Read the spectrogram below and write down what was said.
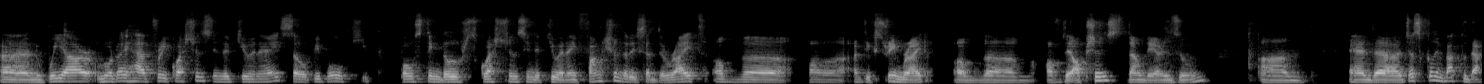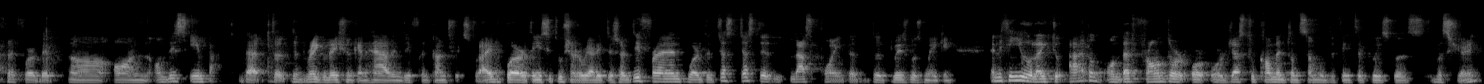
and we are we already have three questions in the Q and A, so people keep posting those questions in the Q&A function that is at the right of the uh, at the extreme right of the of the options down there in Zoom. Um, and uh, just going back to Daphne for a bit uh, on on this impact that the, the, regulation can have in different countries, right? Where the institutional realities are different, where the just just the last point that, that Luis was making. Anything you would like to add on, on that front or, or or just to comment on some of the things that Luis was was sharing?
